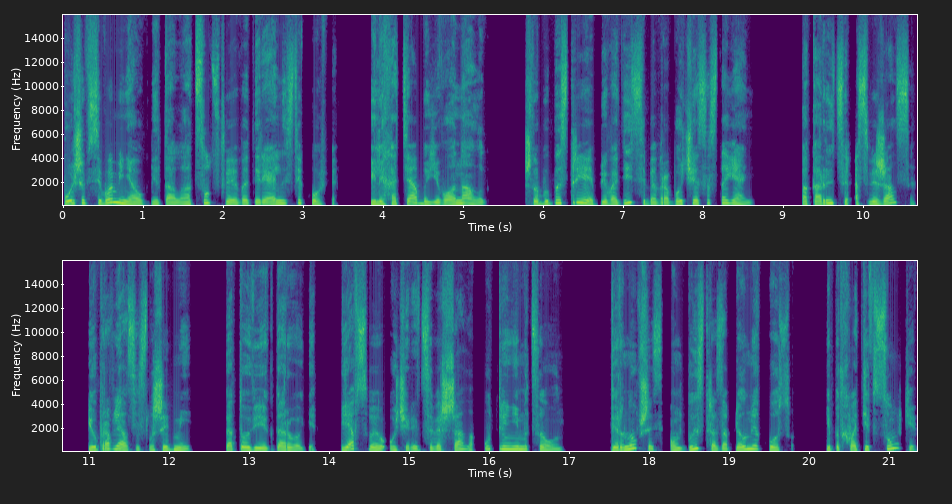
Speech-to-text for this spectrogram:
Больше всего меня угнетало отсутствие в этой реальности кофе или хотя бы его аналог, чтобы быстрее приводить себя в рабочее состояние. Пока рыцарь освежался и управлялся с лошадьми, готовя их к дороге, я, в свою очередь, совершала утренний мацион. Вернувшись, он быстро заплел мне косу и, подхватив сумки,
